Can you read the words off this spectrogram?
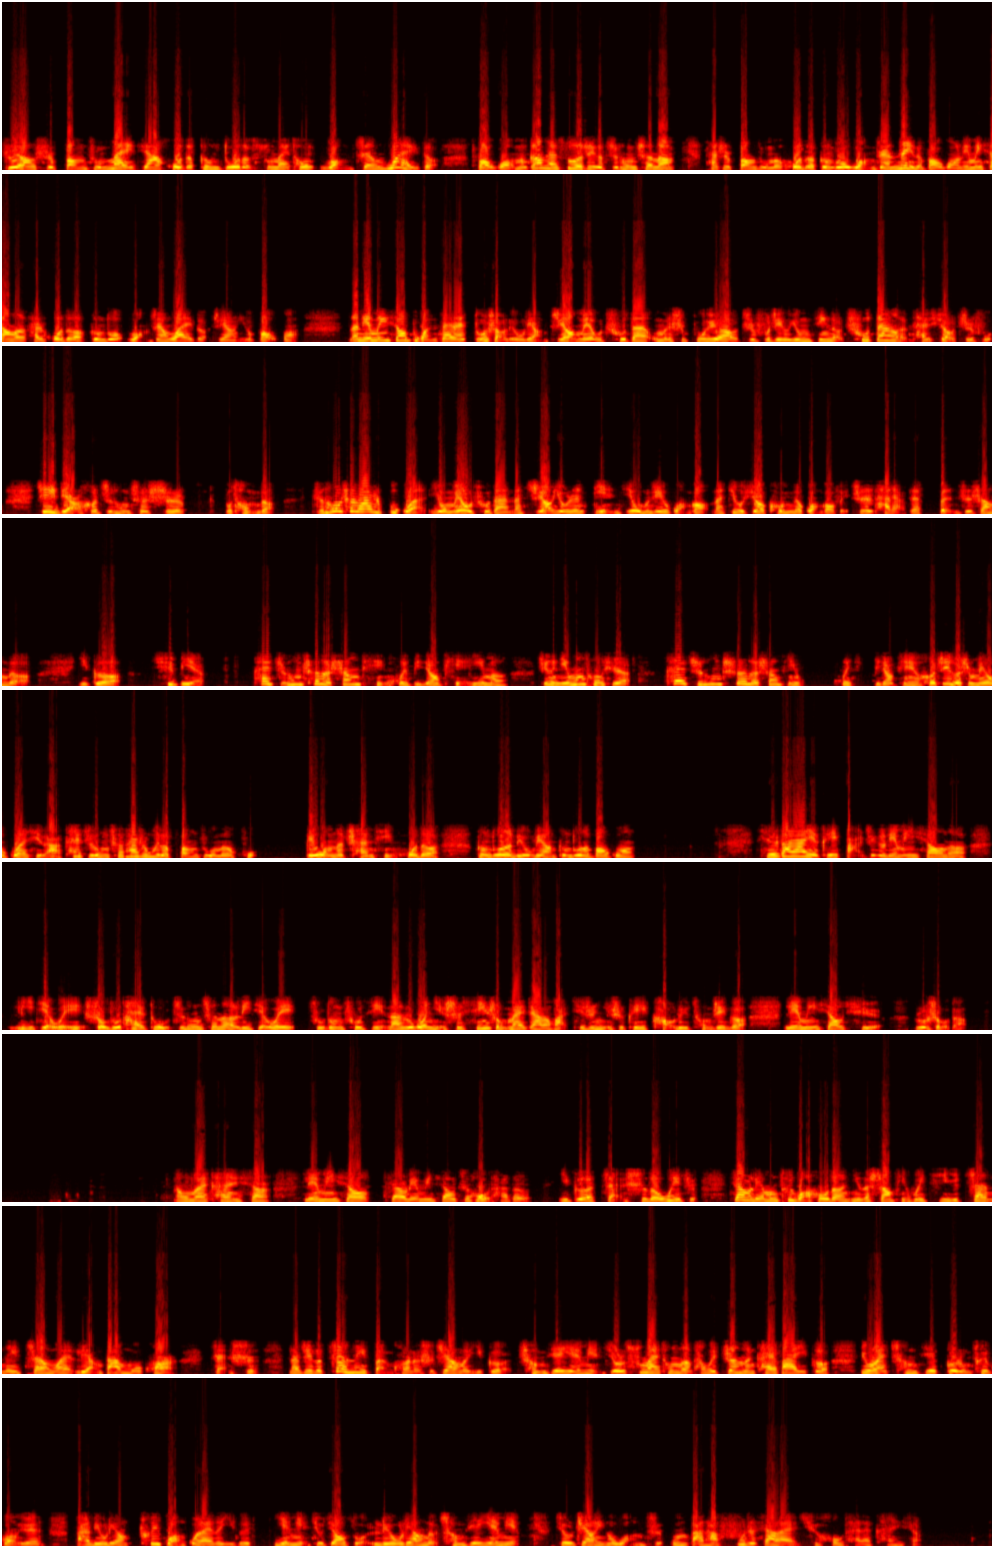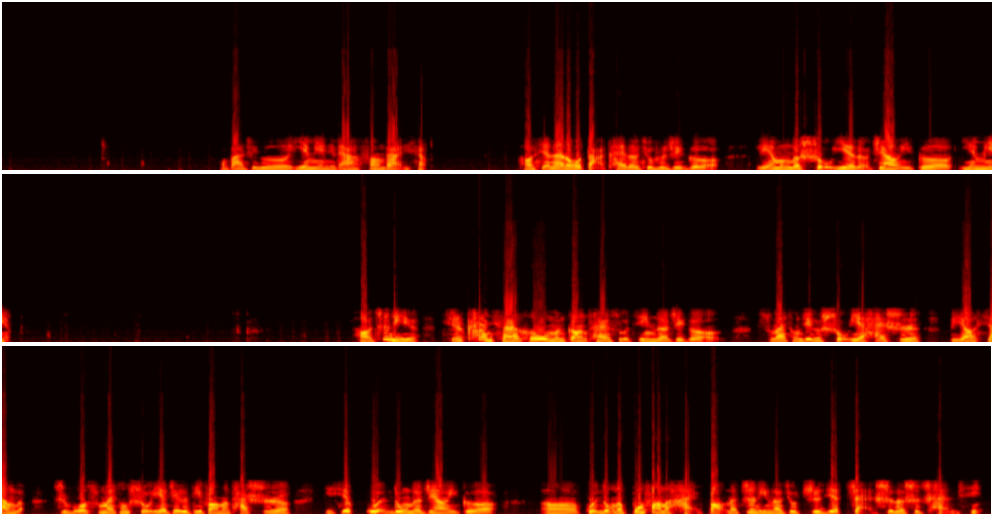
主要是帮助卖家获得更多的速卖通网站外的曝光。我们刚才说的这个直通车呢，它是帮助我们获得更多网站内的曝光；联名销呢，它是获得更多网站外的这样一个曝光。那联盟营销不管带来多少流量，只要没有出单，我们是不需要支付这个佣金的。出单了才需要支付，这一点和直通车是不同的。直通车它是不管有没有出单，那只要有人点击我们这个广告，那就需要扣你的广告费。这是它俩在本质上的一个区别。开直通车的商品会比较便宜吗？这个柠檬同学，开直通车的商品会比较便宜，和这个是没有关系的啊。开直通车它是为了帮助我们获。给我们的产品获得更多的流量，更多的曝光。其实大家也可以把这个联名销呢理解为首都态度，直通车呢理解为主动出击。那如果你是新手卖家的话，其实你是可以考虑从这个联名销去入手的。那我们来看一下联名销，加入联名销之后，它的一个展示的位置。加入联盟推广后呢，你的商品会基于站内站外两大模块。展示，那这个站内板块呢是这样的一个承接页面，就是速卖通呢，它会专门开发一个用来承接各种推广源，把流量推广过来的一个页面，就叫做流量的承接页面，就是这样一个网址。我们把它复制下来，去后台来看一下。我把这个页面给大家放大一下。好，现在呢，我打开的就是这个联盟的首页的这样一个页面。好，这里其实看起来和我们刚才所进的这个速卖通这个首页还是比较像的，只不过速卖通首页这个地方呢，它是一些滚动的这样一个呃滚动的播放的海报，那这里呢就直接展示的是产品。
